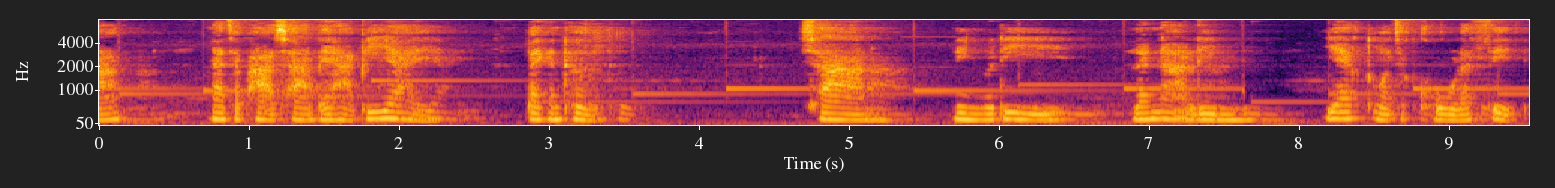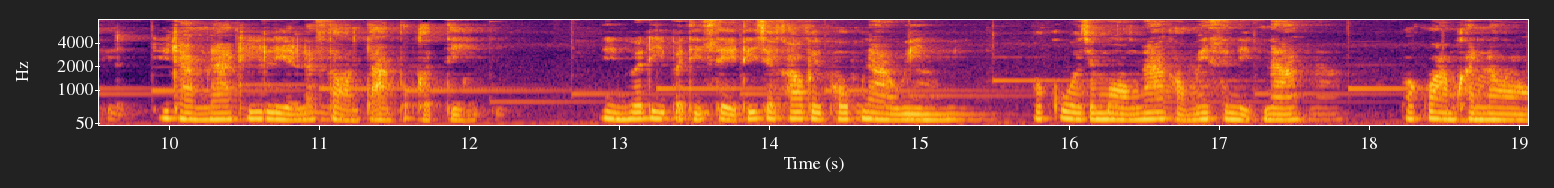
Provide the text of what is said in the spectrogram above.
นัก น่าจะพาชาญไปหาพี่ใหญ่ ไปกันเถิดชาญลินวดี และนาลิน แยกตัวจากครูและศิษย์ที่ทำหน้าที่เรียนและสอนตามปกติลินวดีปฏิเสธที่จะเข้าไปพบนาวิน เพราะกลัวจะมองหน้าเขาไม่สนิทนัก เพราะความขนอง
